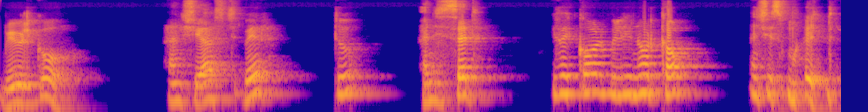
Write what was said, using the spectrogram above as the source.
we will go. And she asked, Where to? And he said, If I call, will you not come? And she smiled.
